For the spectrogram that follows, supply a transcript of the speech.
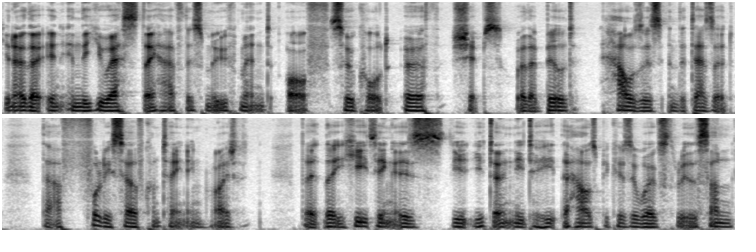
you know that in in the US they have this movement of so-called earth ships where they build houses in the desert that are fully self-containing, right? The the heating is you, you don't need to heat the house because it works through the sun.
